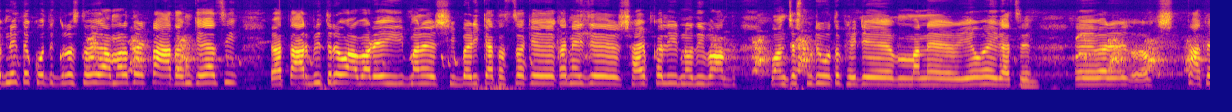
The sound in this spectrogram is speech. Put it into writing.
এমনিতে ক্ষতিগ্রস্ত হয়ে আমরা তো একটা আতঙ্কে আছি এবার তার ভিতরেও আবার এই মানে শিববাড়ি কাতারচাকে এখানে এই যে সাহেবখালী নদী বাঁধ পঞ্চাশ ফুটের মতো ফেটে মানে ইয়ে হয়ে গেছে। এবারে তাতে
